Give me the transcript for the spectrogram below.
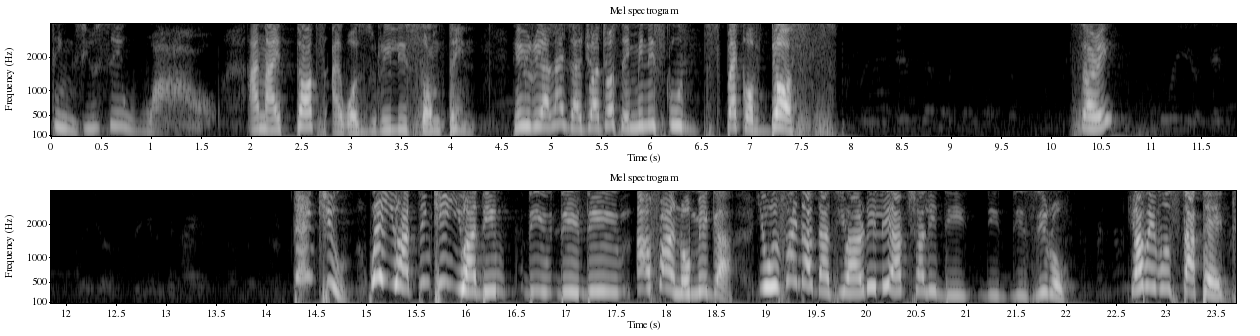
things, you say, wow. And I thought I was really something. Then you realize that you are just a minuscule speck of dust. Sorry? Thank you. When you are thinking you are the, the, the, the Alpha and Omega, you will find out that you are really actually the, the, the zero. You haven't even started.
